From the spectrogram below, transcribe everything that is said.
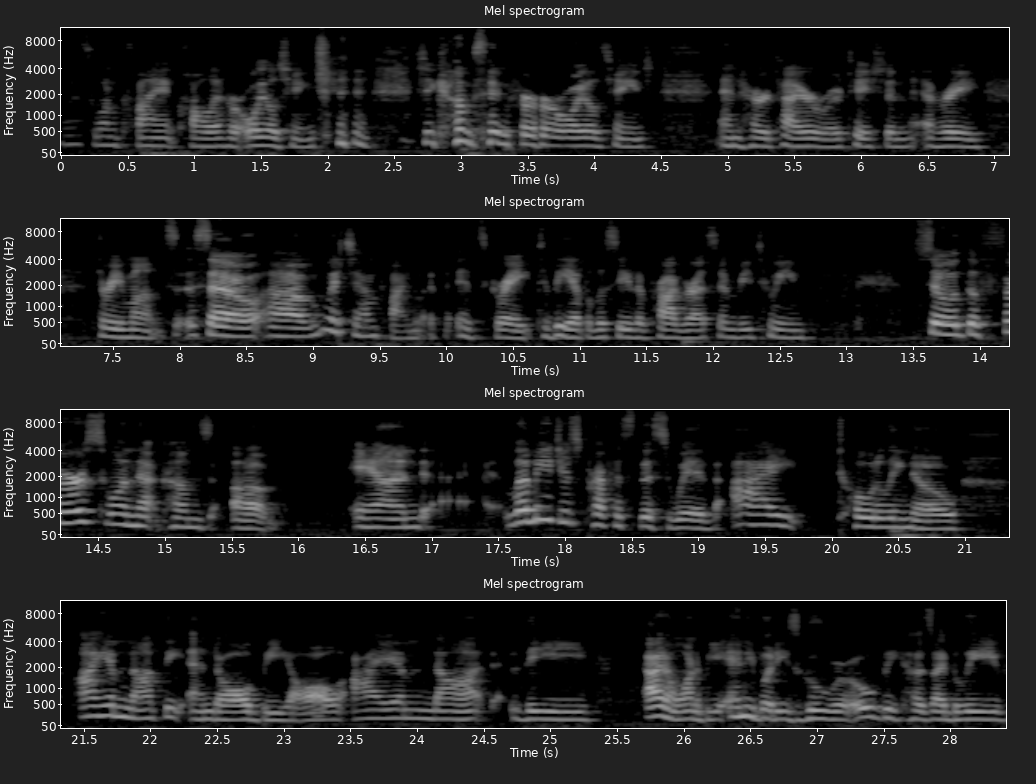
what does one client call it? Her oil change. She comes in for her oil change and her tire rotation every three months. So um, which i'm fine with. It's great to be able to see the progress in between. So the first one that comes up and let me just preface this with I totally know I am not the end all be all. I am not the, I don't want to be anybody's guru because I believe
